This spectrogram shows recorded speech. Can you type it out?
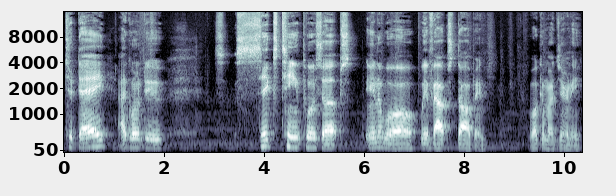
today I'm gonna do 16 push-ups in a row without stopping. Welcome my journey.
